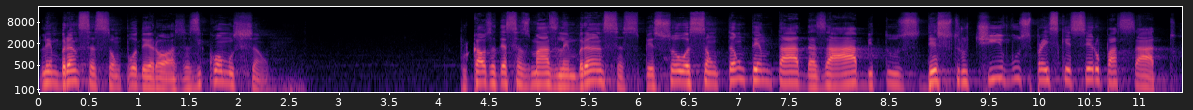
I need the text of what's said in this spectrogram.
Lembranças são poderosas. E como são? Por causa dessas más lembranças, pessoas são tão tentadas a hábitos destrutivos para esquecer o passado.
